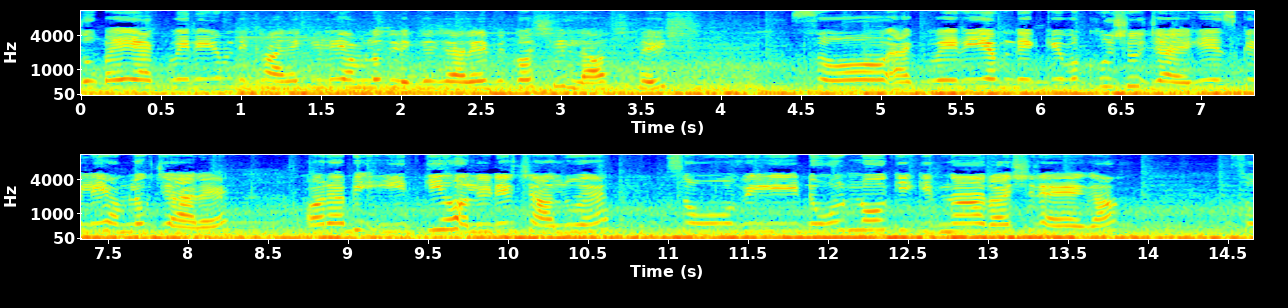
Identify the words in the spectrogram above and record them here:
दुबई एक्वेरियम दिखाने के लिए हम लोग लेके जा रहे हैं because she loves fish so aquarium देख के वो खुश हो जाएगी, इसके लिए हम लोग जा रहे हैं। और अभी ईद की हॉलीडे चालू है सो वी डोंट नो कि कितना रश रहेगा। So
